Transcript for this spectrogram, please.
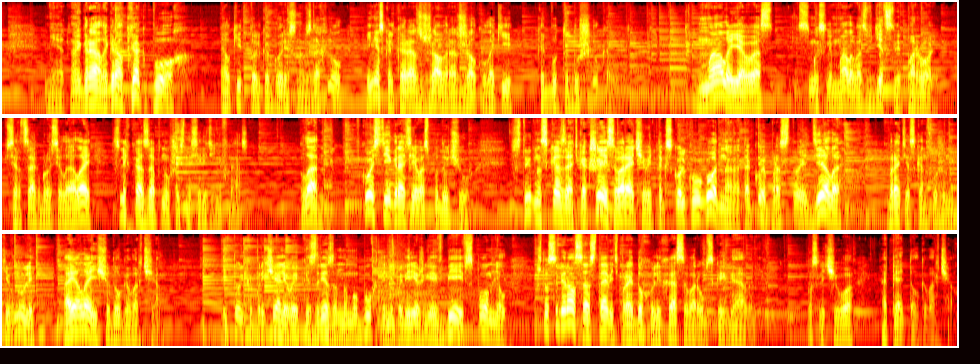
«Нет, но играл, играл как бог!» Алкит только горестно вздохнул и несколько раз сжал-разжал кулаки, как будто душил кого-то. «Мало я вас, в смысле, мало вас в детстве пароли!» В сердцах бросил Алай, слегка запнувшись на середине фразы. «Ладно, в кости играть я вас подучу, Стыдно сказать, как шеи сворачивать, так сколько угодно, а такое простое дело. Братья сконфуженно кивнули, а Яла еще долго ворчал. И только причаливая к изрезанному бухтами побережью Эвбеи, вспомнил, что собирался оставить пройдоху Лихаса в Арубской гавани, после чего опять долго ворчал.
